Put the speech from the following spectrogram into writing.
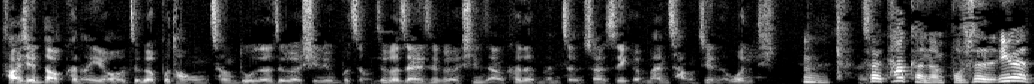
发现到可能有这个不同程度的这个心律不整，这个在这个心脏科的门诊算是一个蛮常见的问题。嗯，所以他可能不是因为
